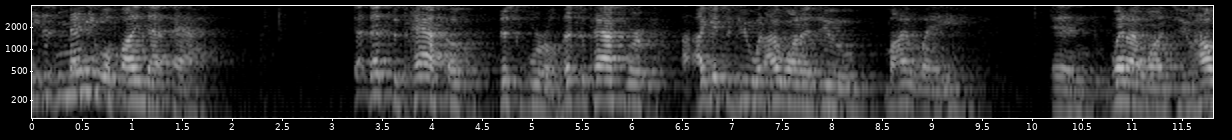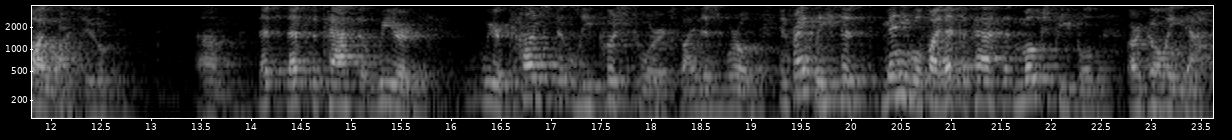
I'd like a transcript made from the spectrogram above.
He says many will find that path. That's the path of this world. That's the path where I get to do what I want to do my way and when I want to, how I want to. Um, that's, that's the path that we are, we are constantly pushed towards by this world. And frankly, he says many will find that's the path that most people are going down.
